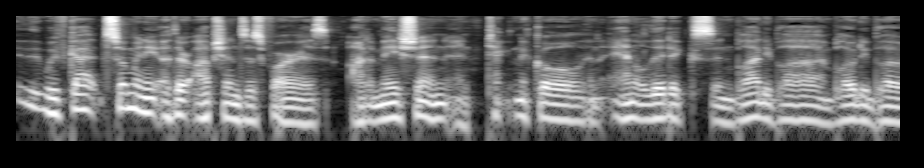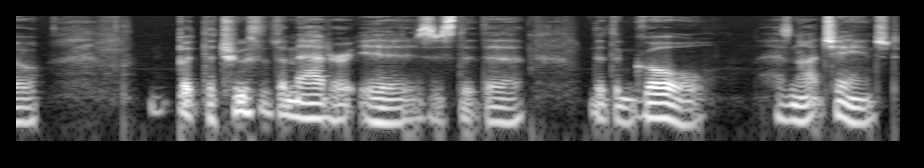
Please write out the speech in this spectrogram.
we've got so many other options as far as automation and technical and analytics and blah blah and bloody blow. But the truth of the matter is, is that the that the goal has not changed.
